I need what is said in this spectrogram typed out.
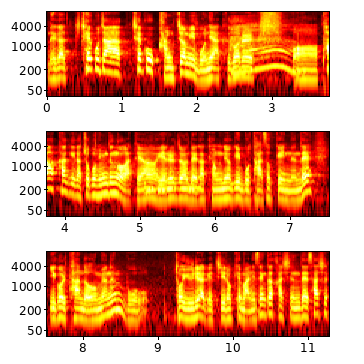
내가 최고자 최고 강점이 뭐냐 그거를 아. 어, 파악하기가 조금 힘든 것 같아요. 예를 들어 내가 경력이 뭐 다섯 개 있는데 이걸 다 넣으면은 뭐 더 유리하겠지 이렇게 많이 생각하시는데 사실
